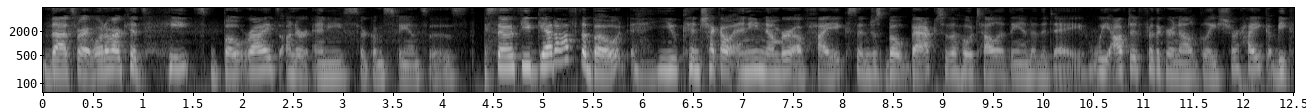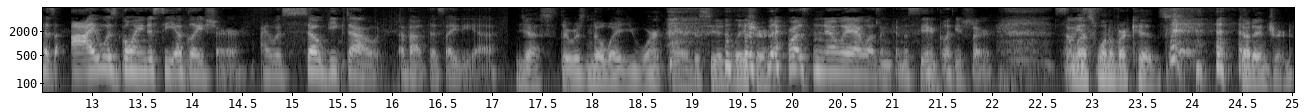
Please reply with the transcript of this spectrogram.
That's right. One of our kids hates boat rides under any circumstances. So if you get off the boat, you can check out any number of hikes and just boat back to the hotel at the end of the day. We opted for the Grinnell Glacier hike because I was going to see a glacier. I was so geeked out about this idea. Yes, there was no way you weren't going to see a glacier. there was no way I wasn't going to see a glacier. So Unless we... one of our kids got injured.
